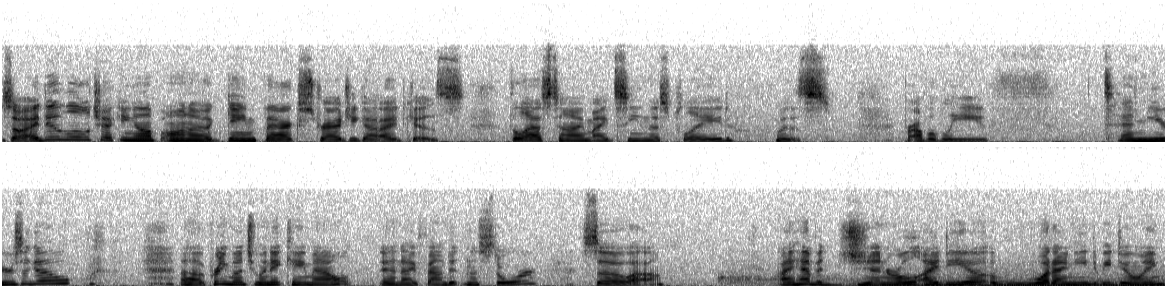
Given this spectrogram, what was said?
so I did a little checking up on a GameFAQs strategy guide, cause the last time I'd seen this played was probably 10 years ago. uh, pretty much when it came out, and I found it in the store. So, uh, I have a general idea of what I need to be doing.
